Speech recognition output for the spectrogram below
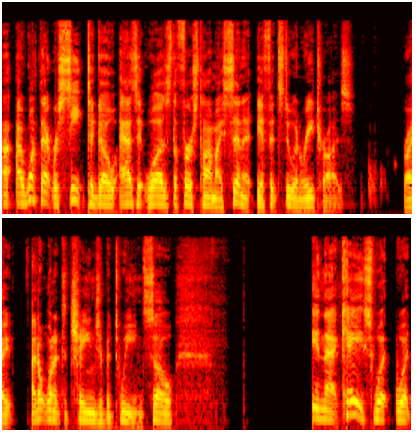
I, I want that receipt to go as it was the first time I sent it if it's doing retries. Right? I don't want it to change in between. So in that case, what what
